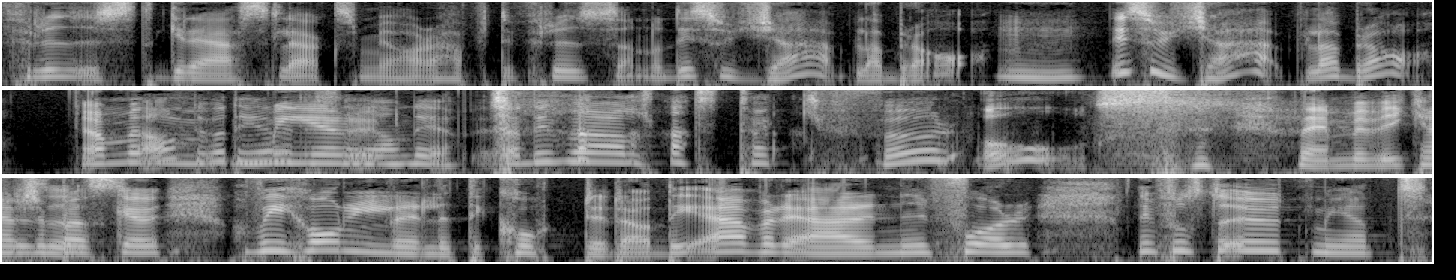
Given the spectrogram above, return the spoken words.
fryst gräslök som jag har haft i frysen och det är så jävla bra. Mm. Det är så jävla bra. Ja, men Ja, det var det jag ville mer, säga om det. Ja, det var allt. Tack för oss. Nej, men vi kanske Precis. bara ska... Vi håller det lite kort idag. Det är vad det är. Ni får, ni får stå ut med att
